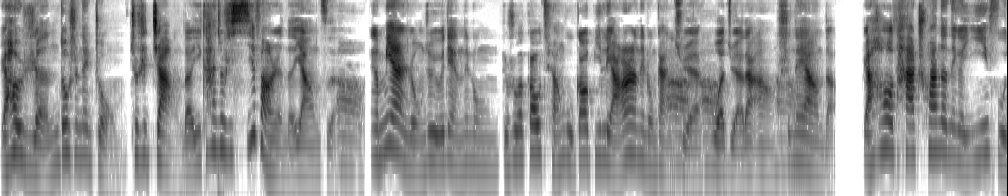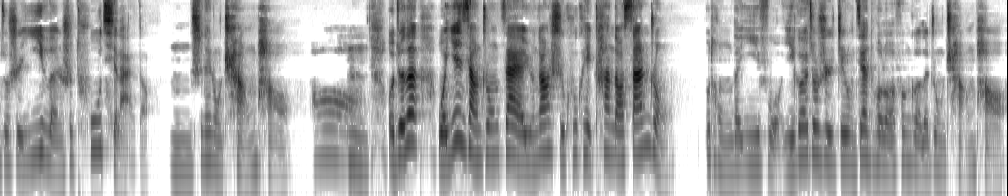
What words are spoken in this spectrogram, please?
然后人都是那种就是长得一看就是西方人的样子，嗯，那个面容就有点那种，比如说高颧骨、高鼻梁啊那种感觉，我觉得啊是那样的。然后他穿的那个衣服就是衣纹是凸起来的，嗯，是那种长袍。哦，嗯，我觉得我印象中在云冈石窟可以看到三种。不同的衣服，一个就是这种犍陀罗风格的这种长袍，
